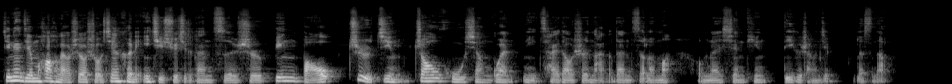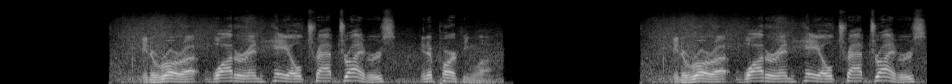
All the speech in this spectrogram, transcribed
今天节目浩浩老师要首先和你一起学习的单词是冰雹、致敬、招呼相关，你猜到是哪个单词了吗？我们来先听第一个场景，Listen up。 In Aurora, water and hail trap drivers in a parking lot. In Aurora, water and hail trap drivers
